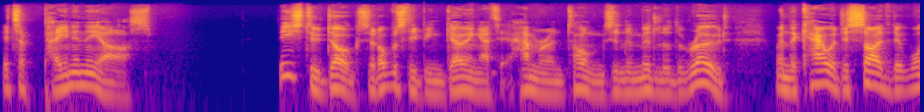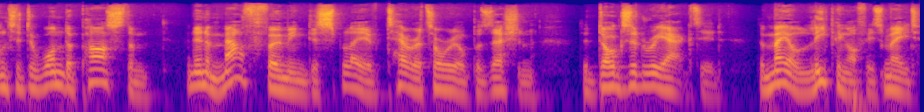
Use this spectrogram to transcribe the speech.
it's a pain in the arse. These two dogs had obviously been going at it hammer and tongs in the middle of the road when the cow had decided it wanted to wander past them, and in a mouth foaming display of territorial possession, the dogs had reacted, the male leaping off his mate,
